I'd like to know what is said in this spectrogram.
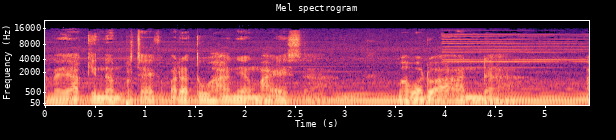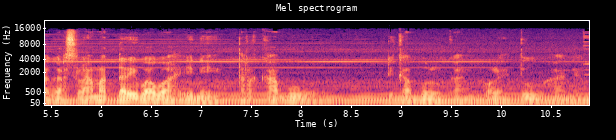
Anda yakin dan percaya kepada Tuhan Yang Maha Esa bahwa doa Anda agar selamat dari bawah ini terkabul, dikabulkan oleh Tuhan Yang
